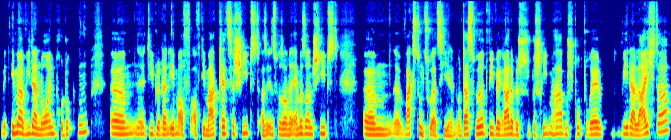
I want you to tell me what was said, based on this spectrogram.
mit immer wieder neuen Produkten, ähm, die du dann eben auf, auf die Marktplätze schiebst, also insbesondere Amazon schiebst, ähm, Wachstum zu erzielen. Und das wird, wie wir gerade besch beschrieben haben, strukturell weder leichter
